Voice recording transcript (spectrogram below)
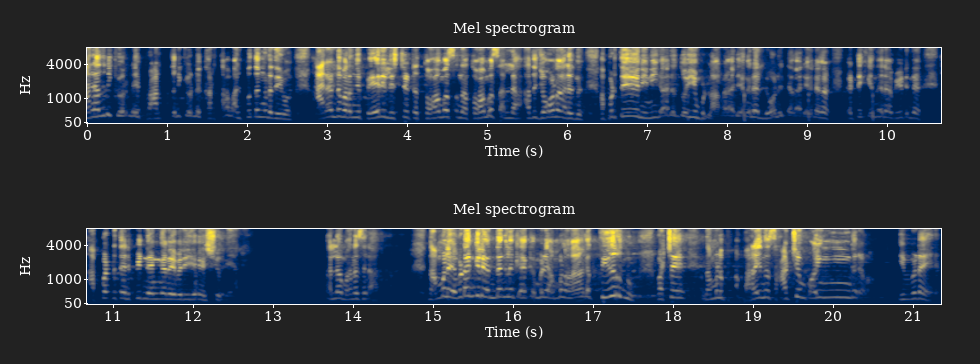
ആരാധനയ്ക്ക് വരണേ പ്രാർത്ഥനയ്ക്ക് കർത്താവ് അത്ഭുതങ്ങളുടെ ദൈവം. ആരാണ്ട് പറഞ്ഞ് പേര് ലിസ്റ്റ് ഇട്ട് തോമസ് എന്നാ തോമസ് അല്ല അത് ജോൺ ആയിരുന്നു. അപ്പോഴത്തേന് ഇനി ഞാനെന്തോ ചെയ്യും? പിള്ളേരുടെ കാര്യം എങ്ങനെ ലോണിന്റെ കാര്യം എങ്ങനെ കെട്ടിക്കുന്നതിനാ വീടിന്റെ. അപ്പോഴത്തേന് പിന്നെ എങ്ങനെ ഇവർ യേശുവിനെ നല്ല മനസ്സിലാകും. നമ്മൾ എവിടെങ്കിലും എന്തെങ്കിലും കേൾക്കുമ്പോഴേ നമ്മൾ ആകെ തീർന്നു. പക്ഷേ നമ്മൾ പറയുന്ന സാക്ഷ്യം ഭയങ്കരമാണ് ഇവിടെ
